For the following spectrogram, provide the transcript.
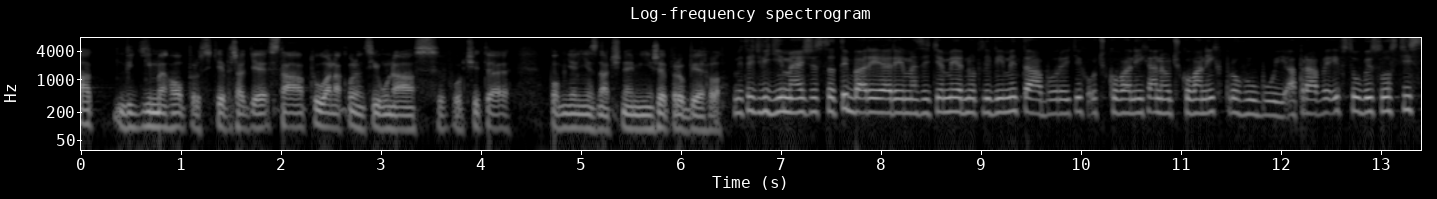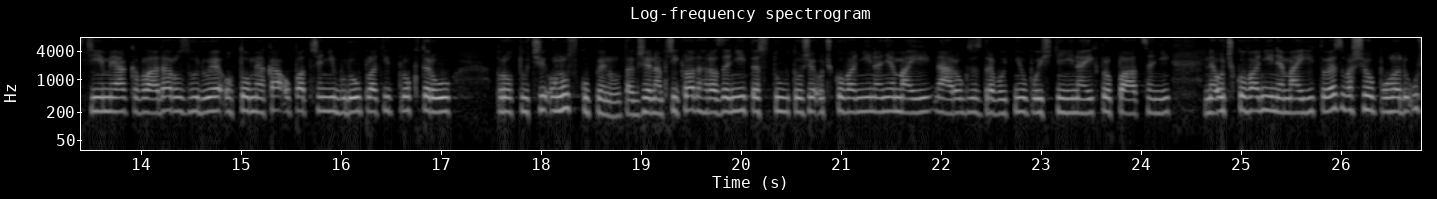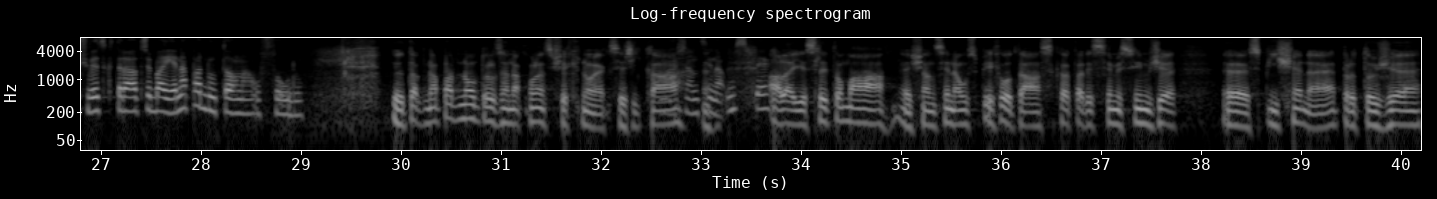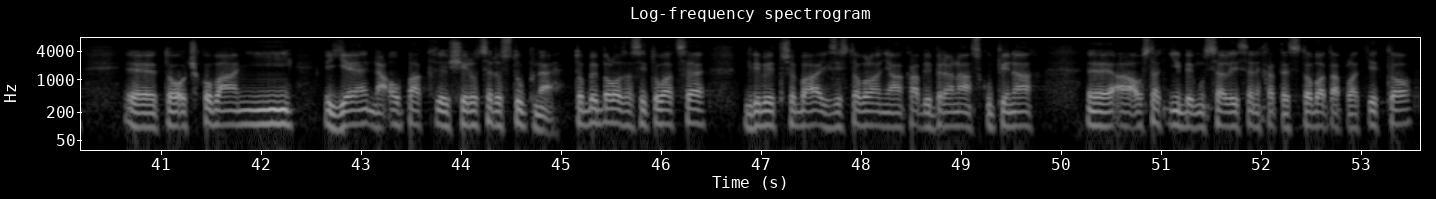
a vidíme ho prostě v řadě států a nakonec i u nás v určité poměrně značné míře proběhlo. My teď vidíme, že se ty bariéry mezi těmi jednotlivými tábory těch očkovaných a neočkovaných prohlubují a právě i v souvislosti s tím, jak vláda rozhoduje o tom, jaká opatření budou platit pro kterou pro tu či onu skupinu. Takže například hrazení testů, to, že očkovaní na ně mají nárok ze zdravotního pojištění na jejich proplácení, neočkovaní nemají, to je z vašeho pohledu už věc, která třeba je napadnutelná u soudu. Tak napadnout lze nakonec všechno, jak se říká. Má šanci na úspěch. Ale jestli to má šanci na úspěch, otázka, tady si myslím, že eh, spíše ne, protože eh, to očkování je naopak široce dostupné. To by bylo za situace, kdyby třeba existovala nějaká vybraná skupina eh, a ostatní by museli se nechat testovat a platit to.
